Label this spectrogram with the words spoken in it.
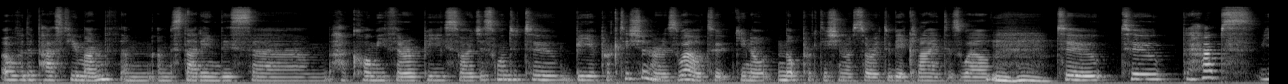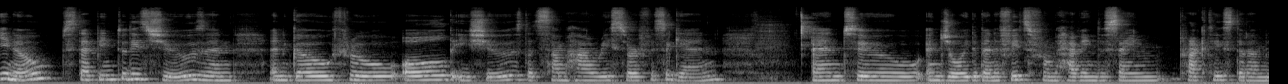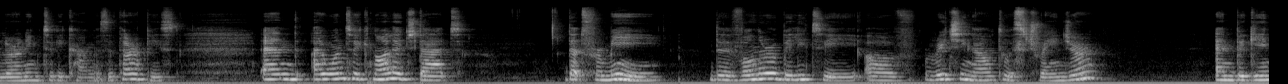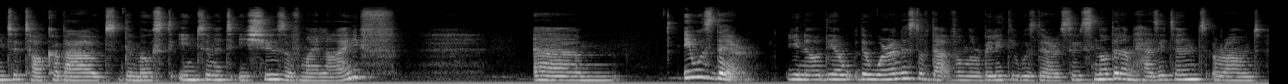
over the past few months. I'm, I'm studying this um, Hakomi therapy, so I just wanted to be a practitioner as well. To you know, not practitioner, sorry, to be a client as well. Mm-hmm. To to perhaps you know step into these shoes and and go through all the issues that somehow resurface again and to enjoy the benefits from having the same practice that I'm learning to become as a therapist. And I want to acknowledge that that for me, the vulnerability of reaching out to a stranger and begin to talk about the most intimate issues of my life, um, it was there you know the, the awareness of that vulnerability was there. So it's not that i'm hesitant around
